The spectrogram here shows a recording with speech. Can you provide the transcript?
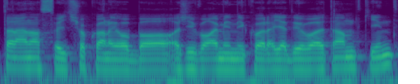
Talán az, hogy sokkal nagyobb a, a zsivaj, mint mikor egyedül voltam kint,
